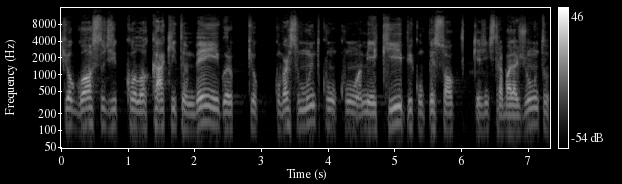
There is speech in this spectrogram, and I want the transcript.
Que eu gosto de colocar aqui também, Igor, que eu converso muito com, com a minha equipe, com o pessoal que a gente trabalha junto,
